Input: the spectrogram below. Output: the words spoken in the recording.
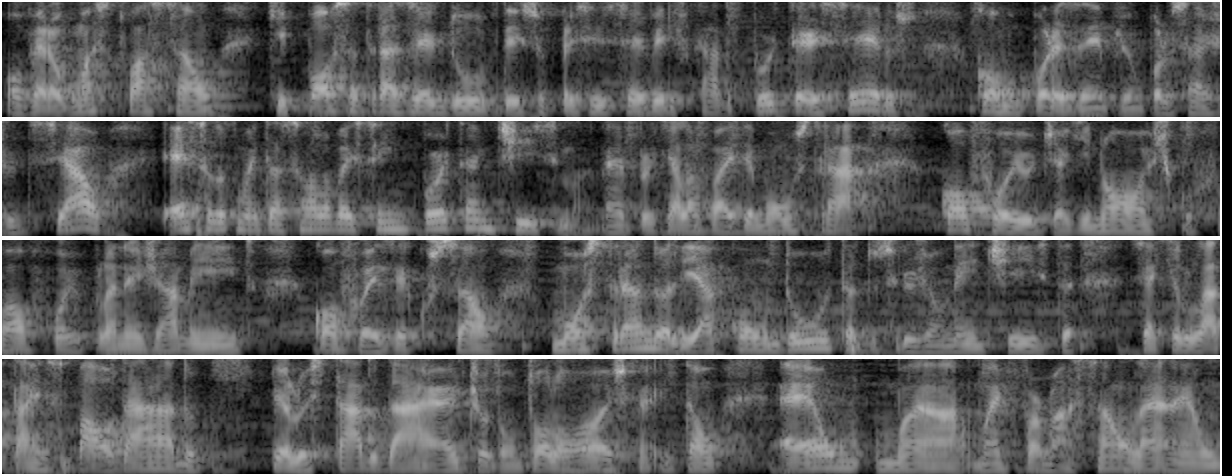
houver alguma situação que possa trazer dúvida isso precisa ser verificado por terceiros, como por exemplo em um processo judicial, essa documentação ela vai ser importantíssima, né? Porque ela vai demonstrar qual foi o diagnóstico, qual foi o planejamento, qual foi a execução, mostrando ali a conduta do cirurgião dentista, se aquilo lá está respaldado pelo estado da arte odontológica. Então, é um, uma, uma informação, né, um,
